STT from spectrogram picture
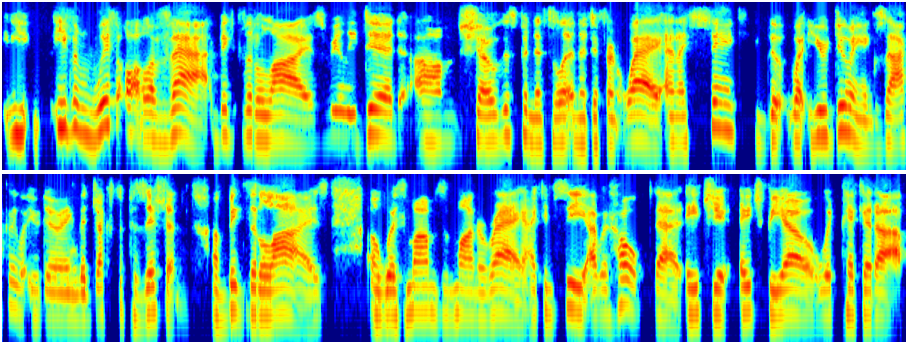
even with all of that, Big Little Lies really did um, show this peninsula in a different way. And I think that what you're doing, exactly what you're doing, the juxtaposition of Big Little Lies uh, with Moms of Monterey, I can see, I would hope that H- HBO would pick it up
